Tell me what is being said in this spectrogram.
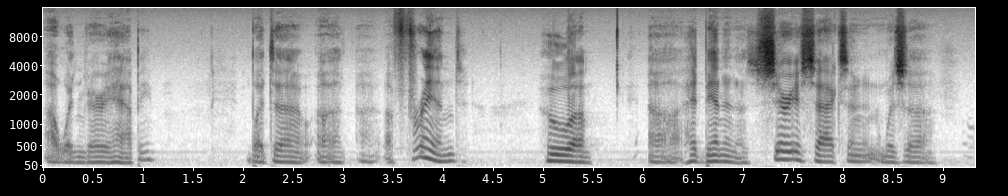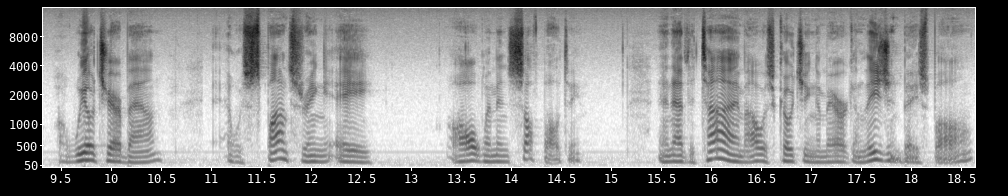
I wasn't very happy. But uh, a, a, friend who uh, uh, had been in a serious accident and was uh, wheelchair bound and was sponsoring a all women's softball team. And at the time, I was coaching American Legion baseball,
